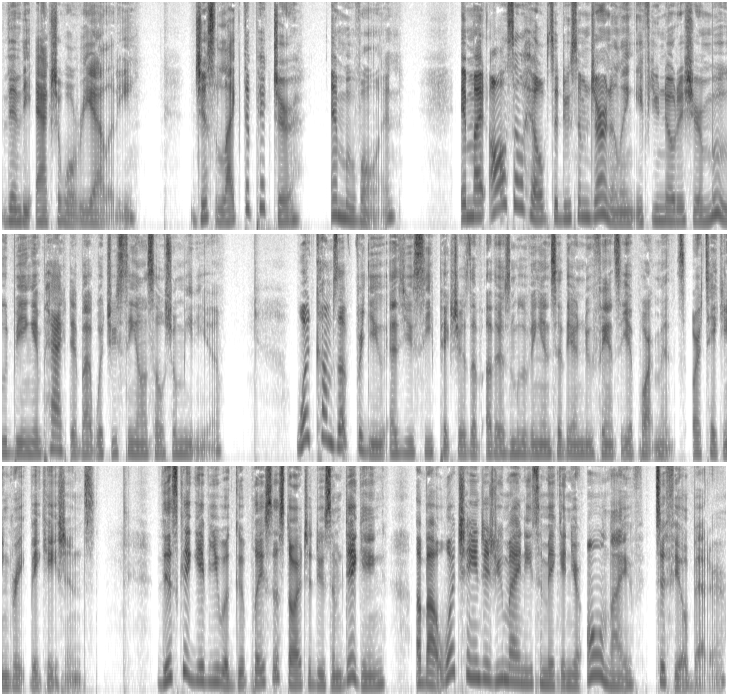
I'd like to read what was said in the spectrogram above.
than the actual reality. Just like the picture and move on. It might also help to do some journaling if you notice your mood being impacted by what you see on social media. What comes up for you as you see pictures of others moving into their new fancy apartments or taking great vacations? This could give you a good place to start to do some digging about what changes you might need to make in your own life to feel better.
